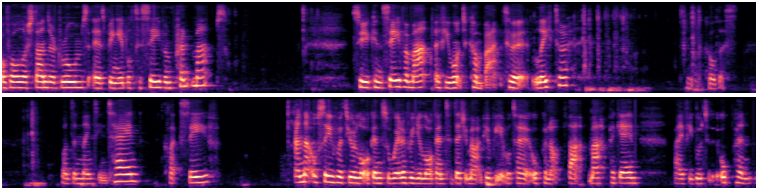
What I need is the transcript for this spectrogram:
of all our standard Roams is being able to save and print maps. So you can save a map if you want to come back to it later. So to call this London 1910, click save. And that will save with your login, so wherever you log into Digimap, you'll be able to open up that map again. By if you go to the open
